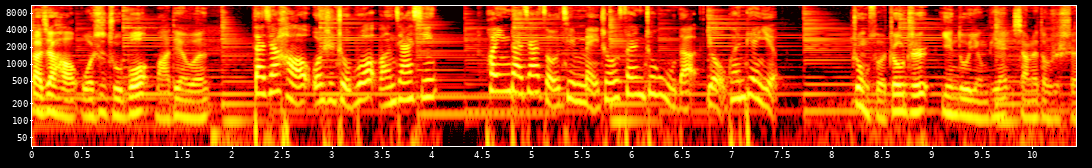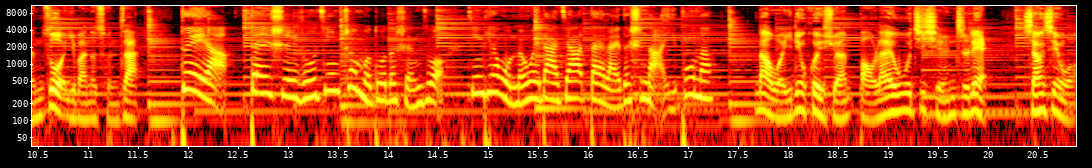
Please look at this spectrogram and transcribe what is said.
大家好，我是主播马殿文。大家好，我是主播王嘉欣。欢迎大家走进每周三中午的有关电影。众所周知，印度影片向来都是神作一般的存在。对呀，但是如今这么多的神作，今天我们为大家带来的是哪一部呢？那我一定会选《宝莱坞机器人之恋》。相信我，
